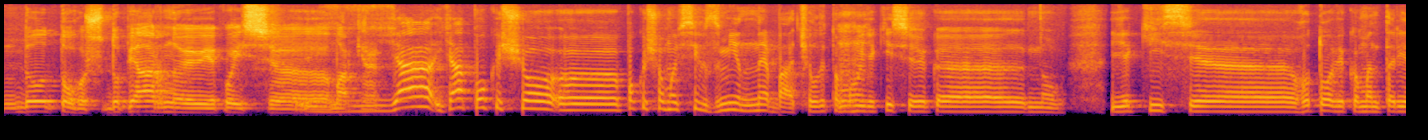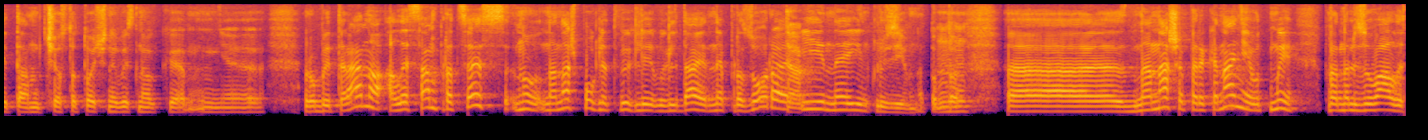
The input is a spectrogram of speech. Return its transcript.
до того ж до піарної якоїсь е, маркера? Я, я поки що, е, поки що ми всіх змін не бачили, тому якісь, е, ну, якісь е, готові коментарі там чи остаточний висновок е, е, робити рано, але сам процес, ну, на наш погляд, виглядає непрозоро Так. і не інклюзивно. Тобто, е, на наше переконання, от ми проаналізували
